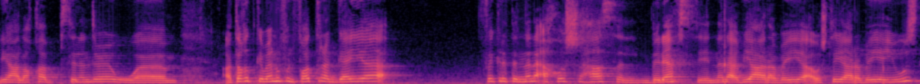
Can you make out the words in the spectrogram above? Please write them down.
ليها علاقة ب Slyndr واعتقد كمان في الفترة الجاية فكرة إن أنا أخش hassle بنفسي إن أنا أبيع عربية أو أشتري عربية used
